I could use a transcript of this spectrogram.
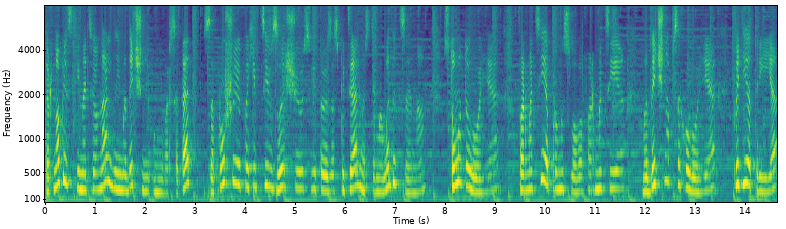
Тернопільський національний медичний університет запрошує фахівців з вищою освітою за спеціальностями медицина, стоматологія, фармація, промислова фармація, медична психологія, педіатрія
